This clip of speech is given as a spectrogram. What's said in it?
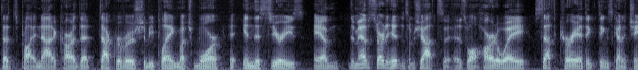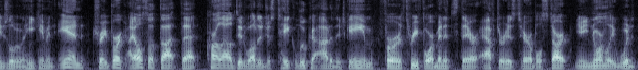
that's probably not a card that Doc Rivers should be playing much more in this series. And the Mavs started hitting some shots as well. Hardaway, Seth Curry, I think things kind of changed a little bit when he came in, and Trey Burke. I also thought that Carlisle did well to just take Luka out of the game for three, four minutes there after his terrible start. You, know, normally would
